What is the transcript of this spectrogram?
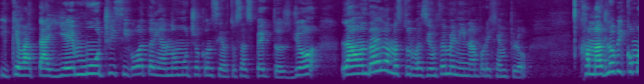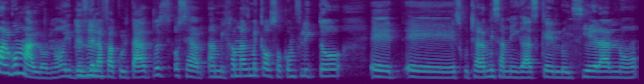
y que batallé mucho y sigo batallando mucho con ciertos aspectos. Yo, la onda de la masturbación femenina, por ejemplo, jamás lo vi como algo malo, ¿no? Y desde la facultad, pues, o sea, a mí jamás me causó conflicto eh, eh, escuchar a mis amigas que lo hicieran, ¿no?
